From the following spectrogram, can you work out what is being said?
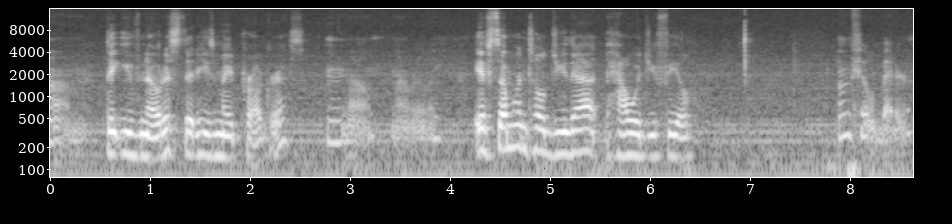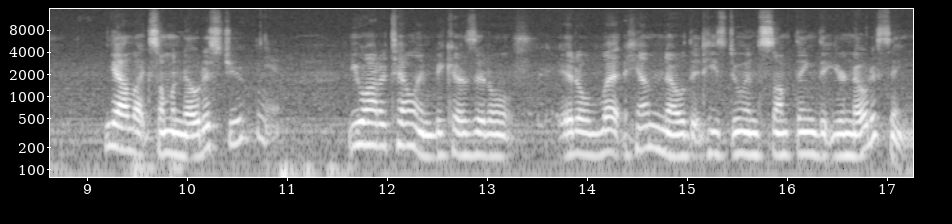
Um, That you've noticed that he's made progress? no, not really. If someone told you that, how would you feel? I feel better. Yeah, like someone noticed you? Yeah. You ought to tell him because it'll it'll let him know that he's doing something that you're noticing.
